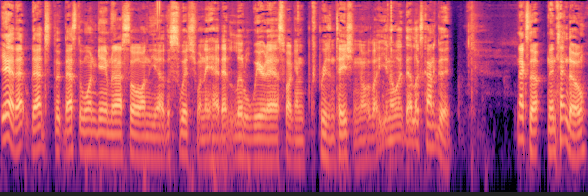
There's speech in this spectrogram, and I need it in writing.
Yeah, that that's the that's the one game that I saw on the uh, the Switch when they had that little weird ass fucking presentation. I was like, you know what, that looks kind of good. Next up, Nintendo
